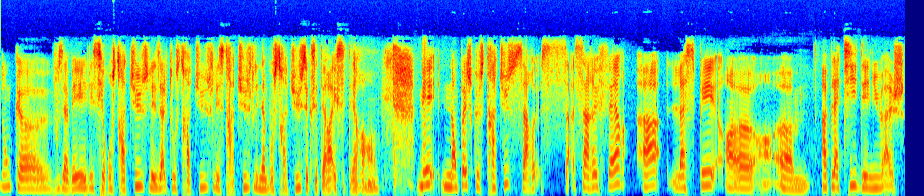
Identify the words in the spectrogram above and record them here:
Donc euh, vous avez les cirrostratus, les altostratus, les stratus, les nimbostratus, etc., etc. Mais n'empêche que stratus, ça, ça, réfère à l'aspect euh, euh, aplati des nuages.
